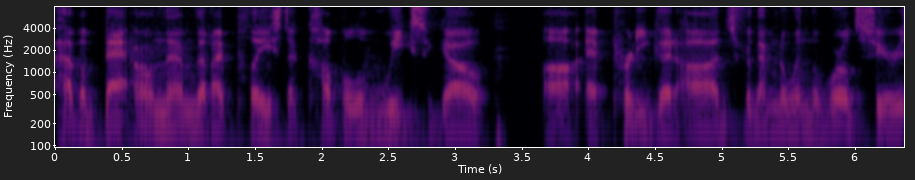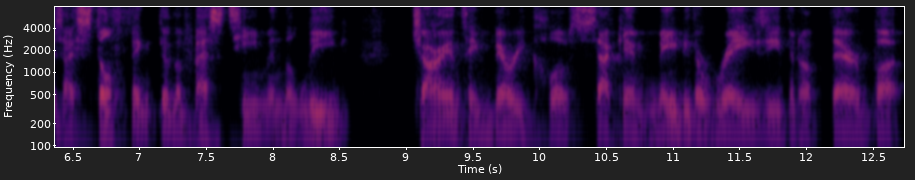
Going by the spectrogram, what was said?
have a bet on them that I placed a couple of weeks ago uh, at pretty good odds for them to win the World Series. I still think they're the best team in the league. Giants a very close second, maybe the Rays even up there, but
